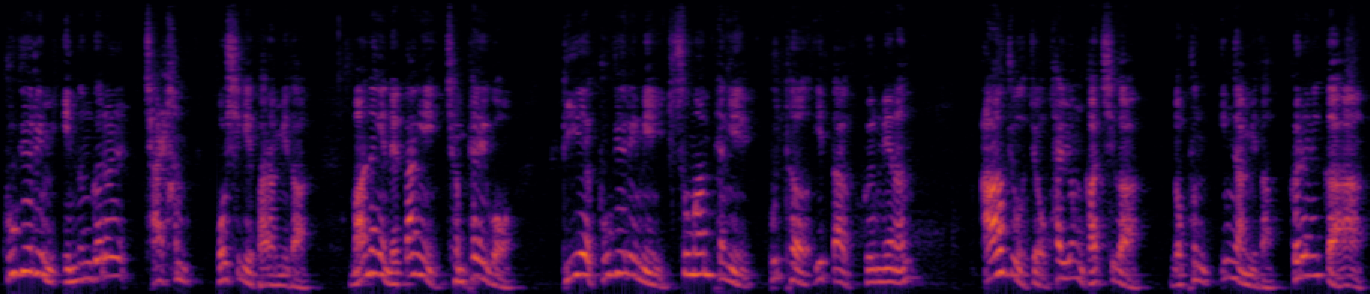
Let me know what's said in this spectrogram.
구교림 있는 거를 잘한 보시기 바랍니다. 만약에 내 땅이 천평이고 뒤에 구교림이 수만 평이 붙어 있다 그러면은 아주 저 활용 가치가 높은 임야입니다. 그러니까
